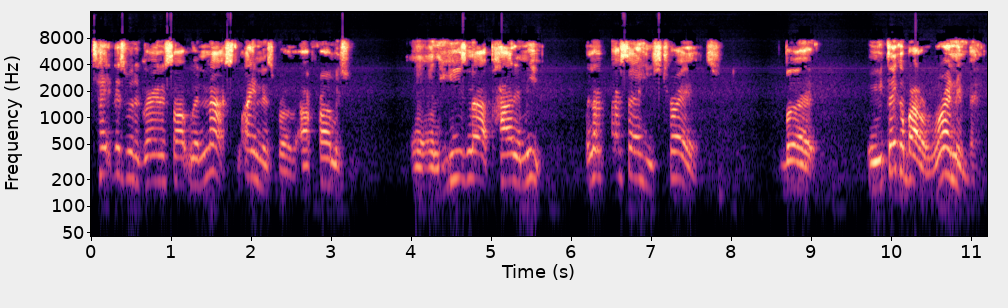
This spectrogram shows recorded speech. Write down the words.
take this with a grain of salt. We're not slighting this brother. I promise you. And, and he's not potty meat. We're not, not saying he's trash. But when you think about a running back,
